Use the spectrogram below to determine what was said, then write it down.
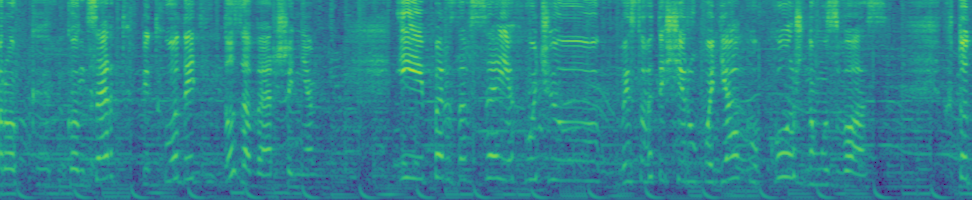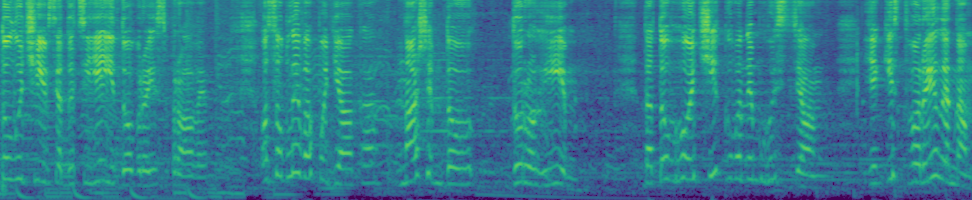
ярмарок концерт підходить до завершення. І перш за все я хочу висловити щиру подяку кожному з вас, хто долучився до цієї доброї справи. Особлива подяка нашим дорогим та довгоочікуваним гостям, які створили нам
